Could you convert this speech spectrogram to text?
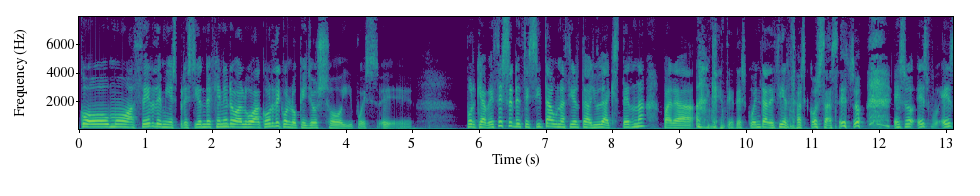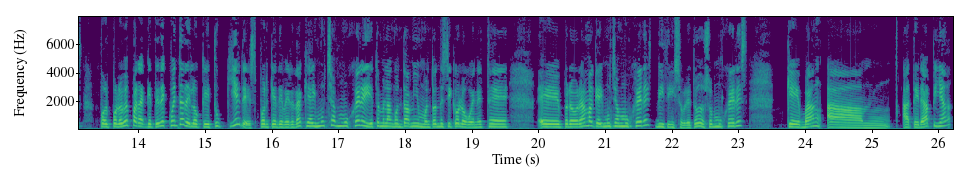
cómo hacer de mi expresión de género algo acorde con lo que yo soy pues eh, porque a veces se necesita una cierta ayuda externa para que te des cuenta de ciertas cosas. Eso, eso es, es por, por lo menos para que te des cuenta de lo que tú quieres, porque de verdad que hay muchas mujeres, y esto me lo han contado a mí un montón de psicólogos en este eh, programa, que hay muchas mujeres, dicen, y sobre todo son mujeres que van a, a terapia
